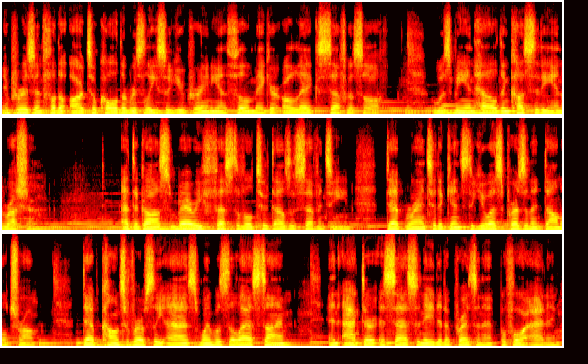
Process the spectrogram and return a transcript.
in prison for the art to call the release of Ukrainian filmmaker Oleg Sentsov, who was being held in custody in Russia. At the Glastonbury Festival 2017, Depp ranted against the US President Donald Trump. Depp controversially asked when was the last time an actor assassinated a president before adding,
